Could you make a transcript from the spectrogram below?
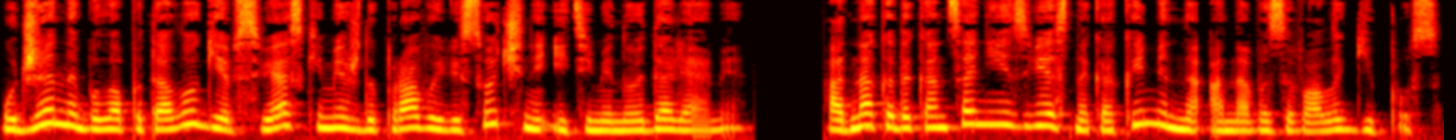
У Дженны была патология в связке между правой височной и теменной долями. Однако до конца неизвестно, как именно она вызывала гиппус.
